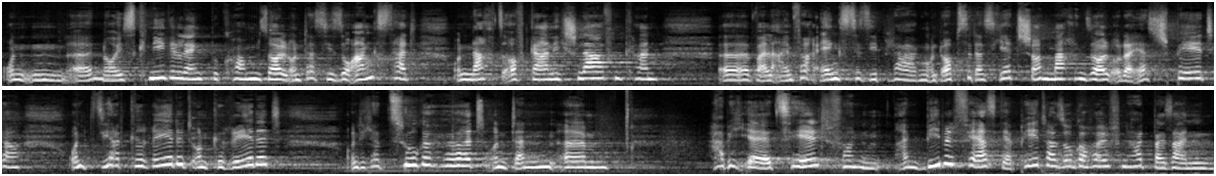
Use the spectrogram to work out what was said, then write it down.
und ein äh, neues Kniegelenk bekommen soll und dass sie so Angst hat und nachts oft gar nicht schlafen kann, äh, weil einfach Ängste sie plagen und ob sie das jetzt schon machen soll oder erst später. Und sie hat geredet und geredet und ich habe zugehört und dann ähm, habe ich ihr erzählt von einem Bibelvers, der Peter so geholfen hat bei seinen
